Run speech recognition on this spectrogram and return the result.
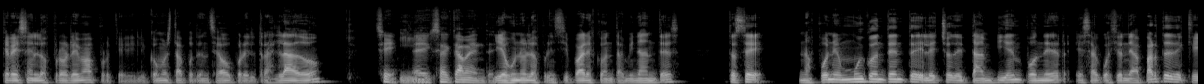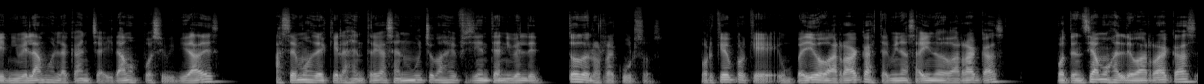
crecen los problemas porque el e-commerce está potenciado por el traslado. Sí, exactamente. Y es uno de los principales contaminantes. Entonces, nos pone muy contente el hecho de también poner esa cuestión de, aparte de que nivelamos la cancha y damos posibilidades, hacemos de que las entregas sean mucho más eficientes a nivel de todos los recursos. ¿Por qué? Porque un pedido de barracas termina saliendo de barracas, potenciamos al de barracas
